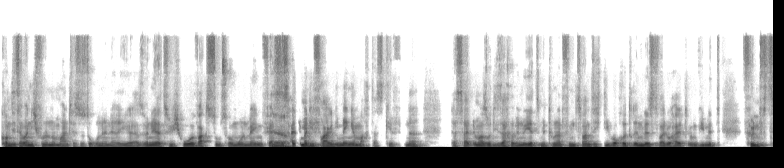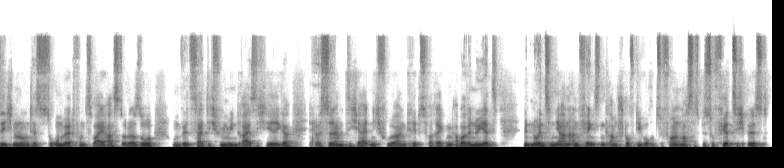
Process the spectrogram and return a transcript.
kommt jetzt aber nicht von einem normalen Testosteron in der Regel. Also wenn du natürlich hohe Wachstumshormonmengen fährst, ja. ist halt immer die Frage, die Menge macht das Gift, ne? Das ist halt immer so die Sache. Wenn du jetzt mit 125 die Woche drin bist, weil du halt irgendwie mit 50 nur noch einen Testosteronwert von zwei hast oder so und willst halt dich fühlen wie ein 30-Jähriger, da wirst du dann mit Sicherheit nicht früher an Krebs verrecken. Aber wenn du jetzt mit 19 Jahren anfängst, ein Gramm Stoff die Woche zu fahren und machst das bis du 40 bist,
